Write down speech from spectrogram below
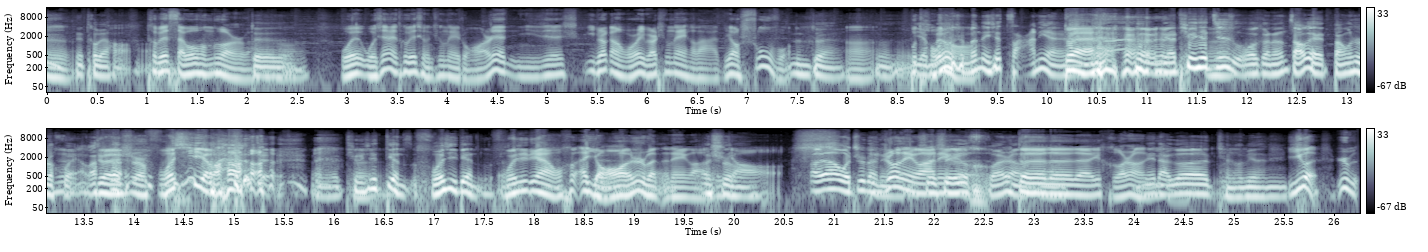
嗯，那特别好。特别赛博朋克是吧？对对对嗯我我现在也特别喜欢听那种，而且你这一边干活一边听那个吧，比较舒服。嗯，对。嗯，嗯不，也没有什么那些杂念。对，你要听一些金属，我可能早给办公室毁了。对，是佛系了，嗯，听一些电子佛系电子。佛系电，我哎有日本的那个啊是哎呀，我知道，你知道那个吧是是一那个个和尚。对对对嗯，对对，一和尚，那大哥挺牛逼的。一个日本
